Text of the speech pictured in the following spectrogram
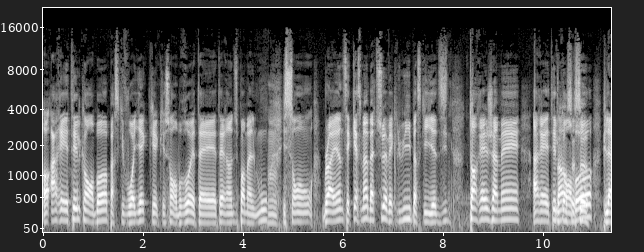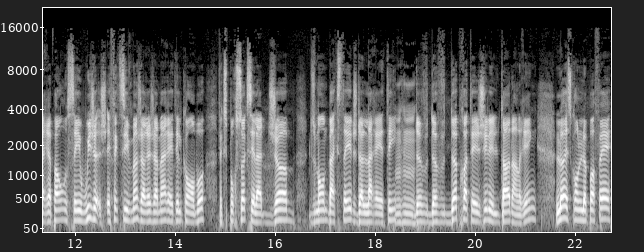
a arrêté le combat parce qu'il voyait que, que son bras était, était rendu pas mal mou. Ils sont, Bryan s'est quasiment battu avec lui parce qu'il a dit, t'aurais jamais arrêté le Non, combat. Puis la réponse c'est oui, je- je- effectivement, j'aurais jamais arrêté le combat. Fait que c'est pour ça que c'est la job du monde backstage de l'arrêter, Mm-hmm. de, de, de protéger les lutteurs dans le ring. Là, est-ce qu'on l'a pas fait?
